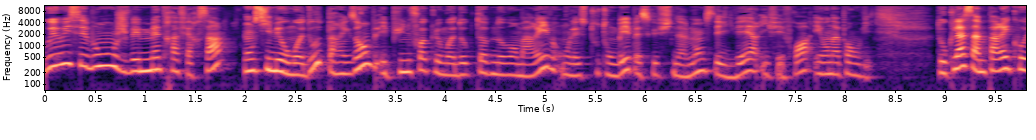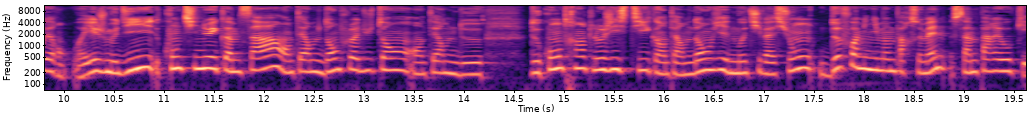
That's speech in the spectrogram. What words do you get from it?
oui, oui, c'est bon, je vais me mettre à faire ça. On s'y met au mois d'août, par exemple, et puis une fois que le mois d'octobre-novembre arrive, on laisse tout tomber parce que finalement, c'est l'hiver, il fait froid et on n'a pas envie. Donc là, ça me paraît cohérent. Vous voyez, je me dis, continuer comme ça, en termes d'emploi du temps, en termes de, de contraintes logistiques, en termes d'envie et de motivation, deux fois minimum par semaine, ça me paraît ok.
